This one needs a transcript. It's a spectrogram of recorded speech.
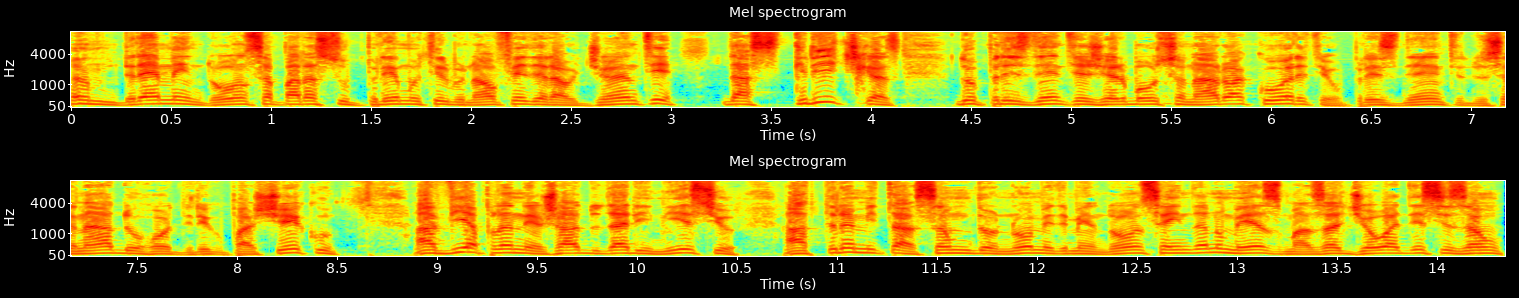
André Mendonça, para Supremo Tribunal Federal diante das críticas do presidente Jair Bolsonaro Bolsonaro à corte. O presidente do Senado, Rodrigo Pacheco, havia planejado dar início à tramitação do nome de Mendonça ainda no mês, mas adiou a decisão.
